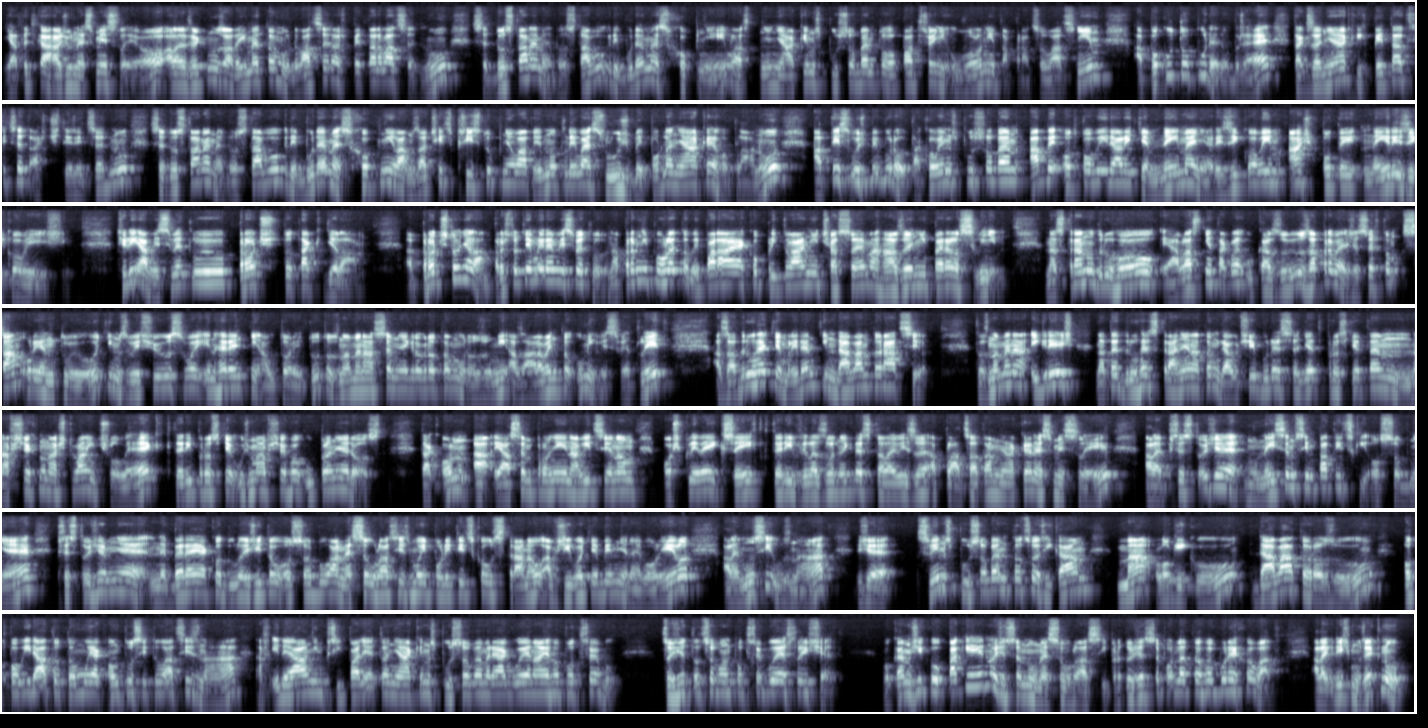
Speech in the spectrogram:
já teďka hažu nesmysly, jo, ale řeknu za, dejme tomu, 20 až 25 dnů se dostaneme do stavu, kdy budeme schopni vlastně nějakým způsobem to opatření uvolnit a pracovat s ním a pokud to půjde dobře, tak za nějakých 35 až 40 dnů se dostaneme do stavu, kdy budeme schopni vám začít zpřístupňovat jednotlivé služby podle nějakého plánu a ty služby budou takovým způsobem, aby odpovídaly těm nejméně rizikovým až po ty nejrizikovější. Čili já vysvětluju, proč to tak dělám. A proč to dělám? Proč to těm lidem vysvětluju? Na první pohled to vypadá jako plítvání časem a házení perel sviním. Na stranu druhou já vlastně takhle ukazuju za prvé, že se v tom sám orientuju, tím zvyšuju svoji inherentní autoritu, to znamená, jsem někdo, kdo tomu rozumí a zároveň to umí vysvětlit. A za druhé těm lidem tím dávám to rácio. To znamená, i když na té druhé straně na tom gauči bude sedět prostě ten na všechno naštvaný člověk, který prostě už má všeho úplně dost, tak on, a já jsem pro něj navíc jenom ošklivý ksicht, který vylezl někde z televize a plácá tam nějaké nesmysly, ale přestože mu nejsem sympatický osobně, přestože mě nebere jako důležitou osobu a nesouhlasí s mojí politickou stranou a v životě by mě nevolil, ale musí uznat, že svým způsobem to, co říkám, má logiku, dává to rozum, odpovídá to tomu, jak on tu situaci zná a v ideálním případě to nějakým způsobem reaguje na jeho potřebu. Což je to, co on potřebuje slyšet. V okamžiku pak je jedno, že se mnou nesouhlasí, protože se podle toho bude chovat. Ale když mu řeknu,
